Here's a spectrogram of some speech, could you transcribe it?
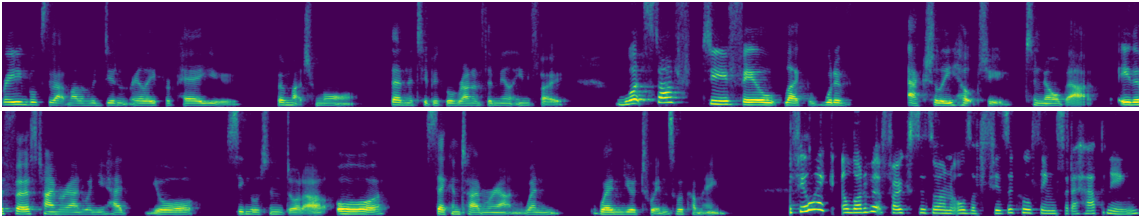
reading books about motherhood didn't really prepare you for much more than the typical run of the mill info what stuff do you feel like would have actually helped you to know about either first time around when you had your singleton daughter or second time around when when your twins were coming i feel like a lot of it focuses on all the physical things that are happening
